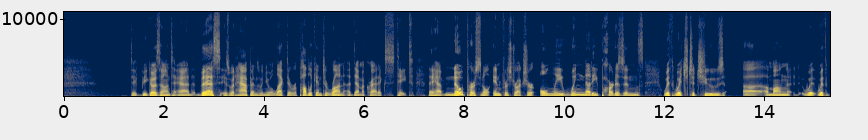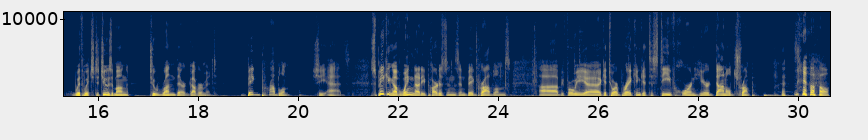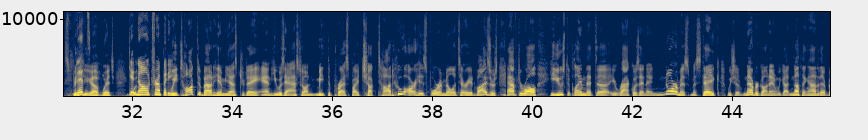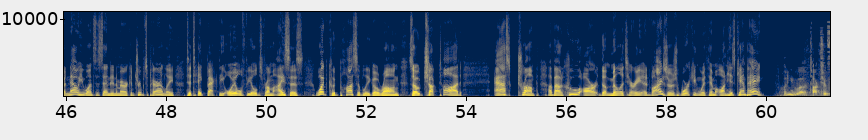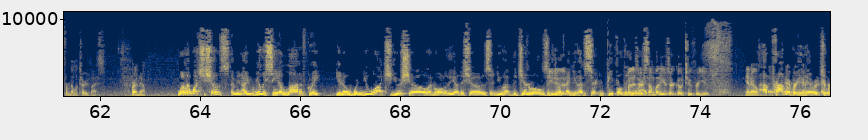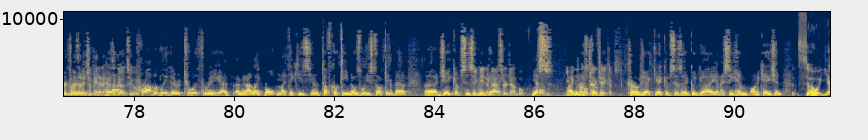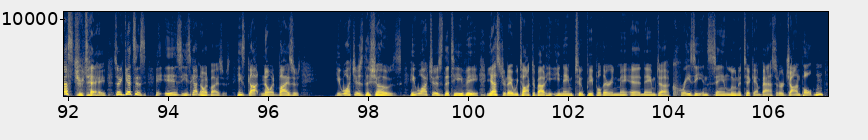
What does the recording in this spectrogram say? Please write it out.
Digby goes on to add This is what happens when you elect a Republican to run a Democratic state. They have no personal infrastructure, only wingnutty partisans with which to choose uh, among with, with with which to choose among to run their government. Big problem, she adds. Speaking of wingnutty partisans and big problems, uh, before we uh, get to our break and get to Steve Horn here, Donald Trump Oh, Speaking let's of which, get w- no trumpety. We talked about him yesterday, and he was asked on Meet the Press by Chuck Todd who are his foreign military advisors. After all, he used to claim that uh, Iraq was an enormous mistake. We should have never gone in. We got nothing out of there. But now he wants to send in American troops, apparently, to take back the oil fields from ISIS. What could possibly go wrong? So, Chuck Todd asked Trump about who are the military advisors working with him on his campaign. Who do you uh, talk to for military advice right now? Well, I watch the shows. I mean, I really see a lot of great. You know, when you watch your show and all of the other shows, and you have the generals, and you you, have, the- and you have certain people that But you is there like. somebody, is there a go-to for you? You know, Uh, probably every, there are two every or three. presidential candidate has Yeah, a go-to. Probably there are two or three. I, I mean, I like Bolton. I think he's you know tough cookie, knows what he's talking about. Uh, Jacobs is a You good mean guy. Ambassador John Bol- Yes. Bolton? You I think Colonel he's Jack. Jacobs? Colonel Jack Jacobs is a good guy, and I see him on occasion. So yesterday, so he gets his he is he's got no advisors. He's got no advisors. He watches the shows. He watches the TV. Yesterday, we talked about he, he named two people there. He ma- uh, named uh, crazy, insane, lunatic ambassador John Bolton,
